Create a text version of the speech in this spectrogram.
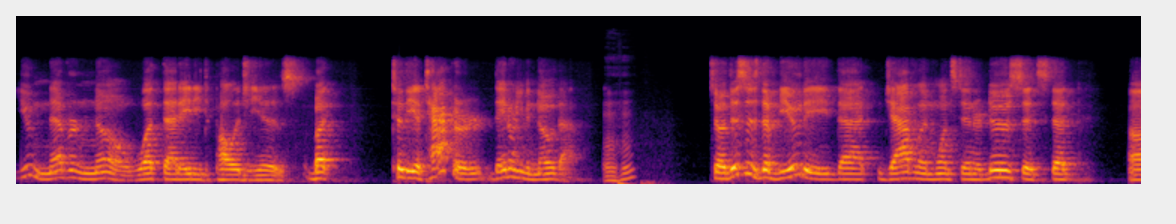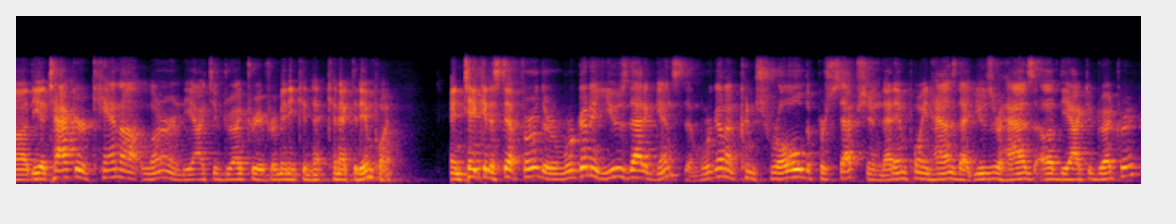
you never know what that AD topology is. But to the attacker, they don't even know that. Mm-hmm. So this is the beauty that Javelin wants to introduce. It's that uh, the attacker cannot learn the Active Directory from any con- connected endpoint. And take it a step further, we're going to use that against them. We're going to control the perception that endpoint has, that user has of the Active Directory,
